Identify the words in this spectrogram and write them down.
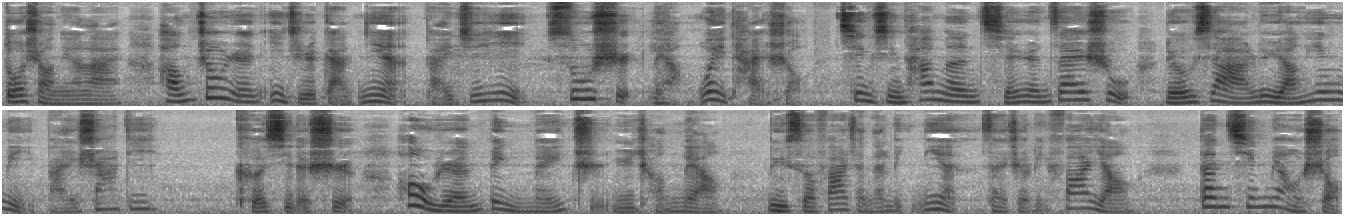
多少年来，杭州人一直感念白居易、苏轼两位太守，庆幸他们前人栽树，留下“绿杨阴里白沙堤”。可喜的是，后人并没止于乘凉，绿色发展的理念在这里发扬，丹青妙手，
